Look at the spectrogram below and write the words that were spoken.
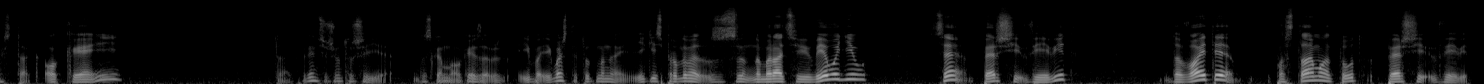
Ось так. Окей. Так, подивимося, що тут ще є. Доскаємо окей завжди. І як бачите, тут в мене якісь проблеми з нумерацією виводів. Це перший вивід. Давайте поставимо тут перший вивід.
